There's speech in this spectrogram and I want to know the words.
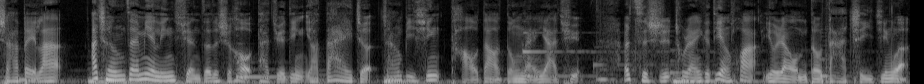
莎贝拉。阿成在面临选择的时候，他决定要带着张碧星逃到东南亚去。而此时，突然一个电话，又让我们都大吃一惊了。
